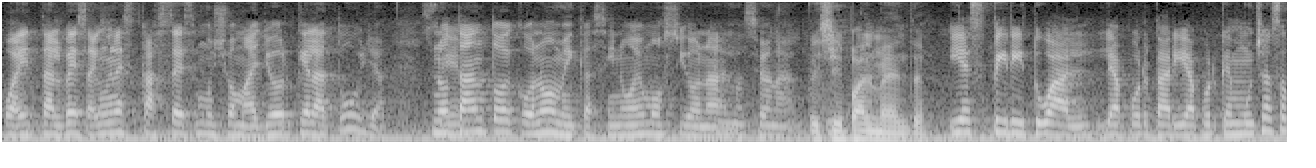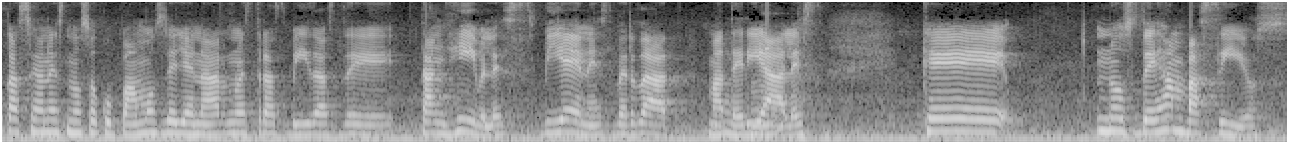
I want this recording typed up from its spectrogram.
pues hay- tal vez hay una escasez mucho mayor que la tuya. No tanto económica, sino emocional. Emocional. Principalmente. y espiritual le aportaría, porque en muchas ocasiones nos ocupamos de llenar nuestras vidas de tangibles, bienes, ¿verdad? Materiales, que nos dejan vacíos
